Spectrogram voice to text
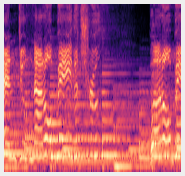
and do not obey the truth, but obey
